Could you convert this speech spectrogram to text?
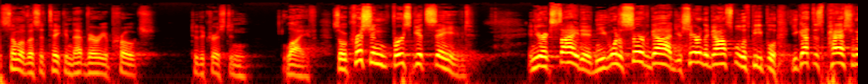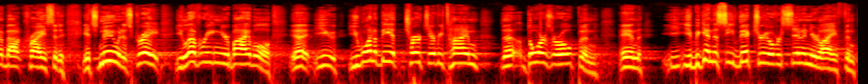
some of us have taken that very approach to the Christian life. So a Christian first gets saved. And you're excited and you want to serve God. You're sharing the gospel with people. You got this passion about Christ. It's new and it's great. You love reading your Bible. Uh, you, you want to be at church every time the doors are open and you begin to see victory over sin in your life and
